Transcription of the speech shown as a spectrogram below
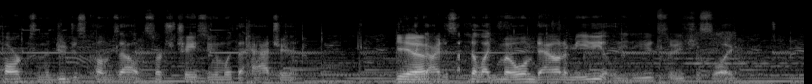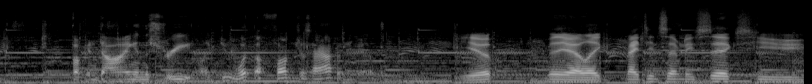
parks, and the dude just comes out and starts chasing him with a hatchet. Yeah. The guy had to like mow him down immediately, dude. So he's just like fucking dying in the street. Like, dude, what the fuck just happened, man? Yep. But yeah, like 1976, he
